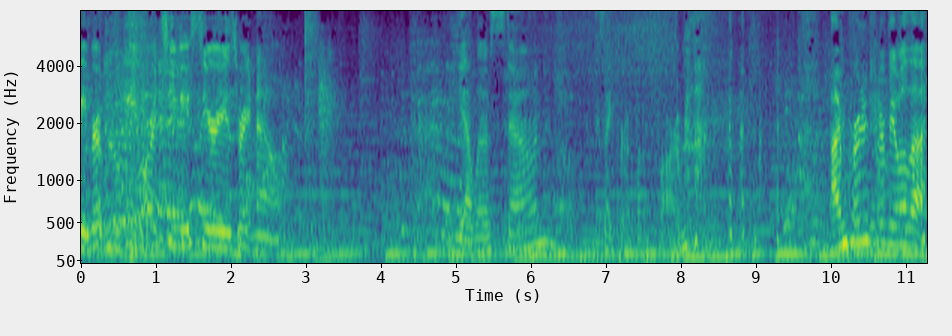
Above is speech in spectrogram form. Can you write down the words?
Favorite movie or TV series right now? Yellowstone, because I grew up on a farm. I'm pretty sure people that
